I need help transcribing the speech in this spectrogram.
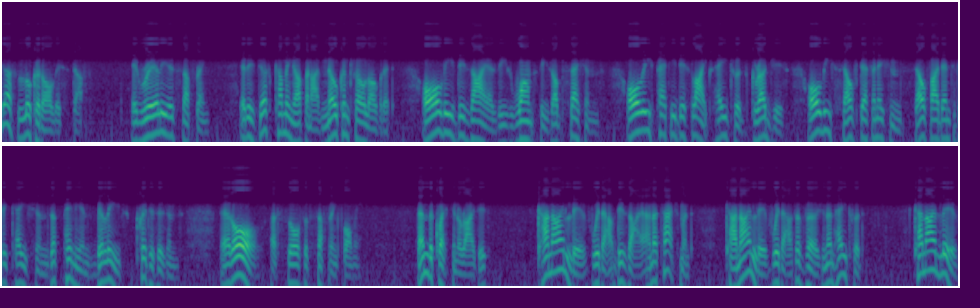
Just look at all this stuff. It really is suffering. It is just coming up and I've no control over it. All these desires, these wants, these obsessions, all these petty dislikes, hatreds, grudges, all these self definitions, self identifications, opinions, beliefs, criticisms, they're all a source of suffering for me. Then the question arises can I live without desire and attachment? Can I live without aversion and hatred? Can I live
